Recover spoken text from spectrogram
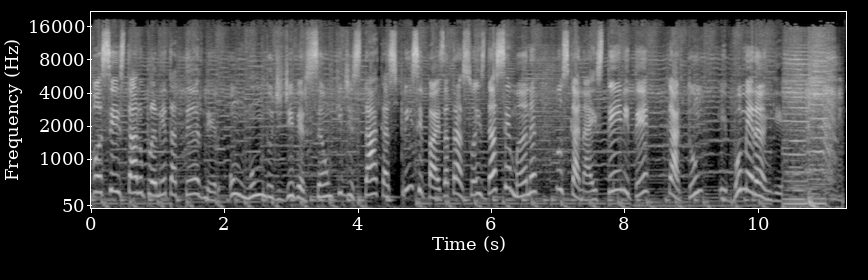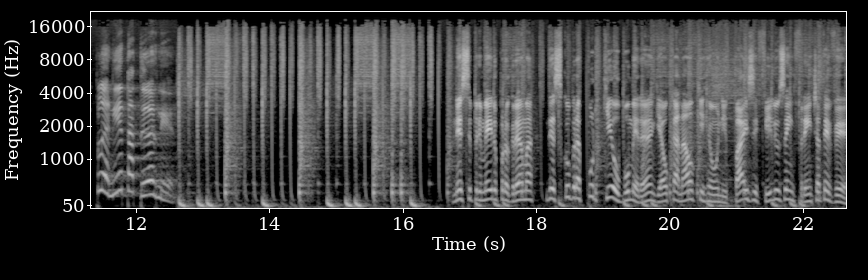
Você está no Planeta Turner, um mundo de diversão que destaca as principais atrações da semana nos canais TNT, Cartoon e Boomerang. Planeta Turner. Nesse primeiro programa, descubra por que o Boomerang é o canal que reúne pais e filhos em frente à TV.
